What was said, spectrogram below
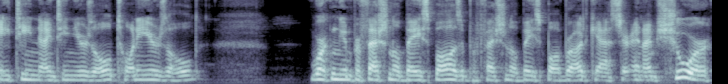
18, 19 years old, 20 years old, working in professional baseball as a professional baseball broadcaster. And I'm sure,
